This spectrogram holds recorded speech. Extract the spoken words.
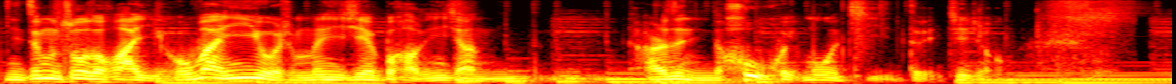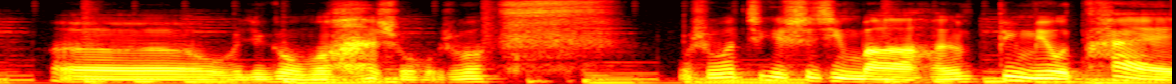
你这么做的话，以后万一有什么一些不好的影响，儿子你都后悔莫及。对这种，呃，我就跟我妈妈说，我说，我说这个事情吧，好像并没有太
